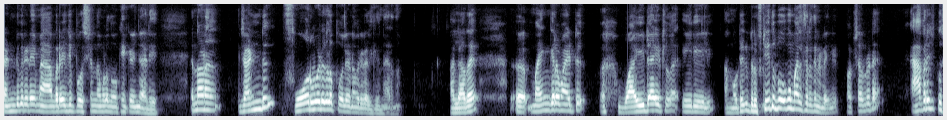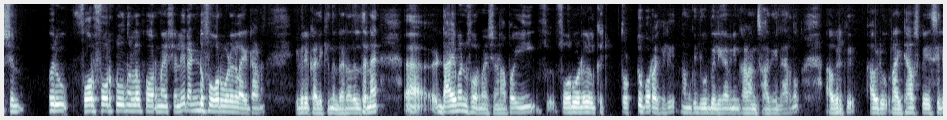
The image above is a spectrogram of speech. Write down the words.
രണ്ടുപേരുടെയും ആവറേജ് പൊസിഷൻ നമ്മൾ നോക്കിക്കഴിഞ്ഞാൽ എന്താണ്? രണ്ട് ഫോർവേഡുകളെ പോലെയാണ് അവർ കളിക്കുന്നതായിരുന്നു. അല്ലാതെ ഭയങ്കരമായിട്ട് വൈഡായിട്ടുള്ള ഏരിയയിൽ അങ്ങോട്ടേക്ക് ഡ്രിഫ്റ്റ് ചെയ്ത് പോകും മത്സരത്തിനിടയിൽ പക്ഷെ അവരുടെ ആവറേജ് പൊസിഷൻ ഒരു ഫോർ ഫോർ ടു എന്നുള്ള ഫോർമേഷനിൽ രണ്ട് ഫോർവേഡുകളായിട്ടാണ് ഇവർ കളിക്കുന്നുണ്ടായിരുന്നത് അതിൽ തന്നെ ഡയമണ്ട് ഫോർമേഷനാണ് അപ്പോൾ ഈ ഫോർവേഡുകൾക്ക് തൊട്ട് പുറകിൽ നമുക്ക് ജൂഡ് ബെലിങ്ങാമിനും കാണാൻ സാധിക്കുന്നുണ്ടായിരുന്നു അവർക്ക് ആ ഒരു റൈറ്റ് ഹാഫ് സ്പേസിൽ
